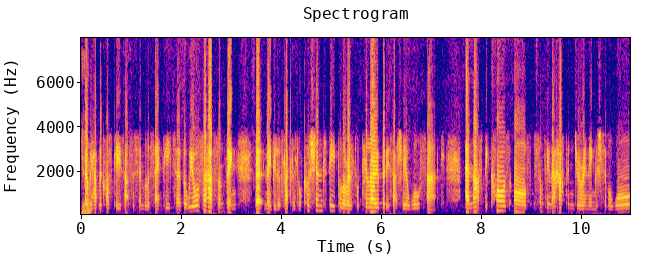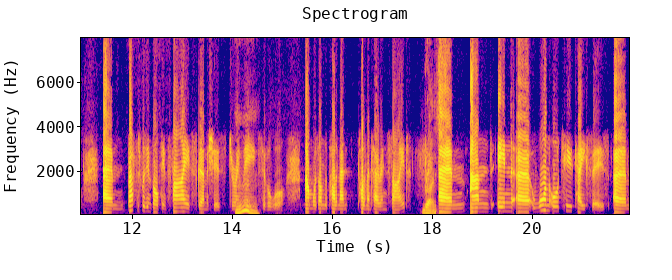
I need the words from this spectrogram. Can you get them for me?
Yeah. So we have the cross keys, that's a symbol of St. Peter. But we also have something that maybe looks like a little cushion to people or a little pillow, but it's actually a woolsack. And that's because of something that happened during the English Civil War. Um, Bradford was involved in five skirmishes during Mm. the Civil War and was on the parliament, parliamentarian side. Right. Um, and in uh, one or two cases, um,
